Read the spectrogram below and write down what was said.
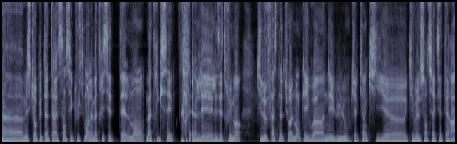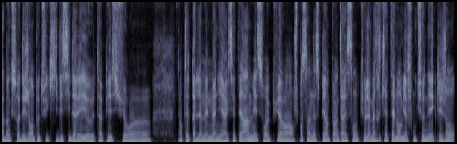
Euh, mais ce qui aurait pu être intéressant, c'est que justement la matrice est tellement matrixée les, êtres humains qu'ils le fassent naturellement quand ils voient un élu ou quelqu'un qui euh, qui veut le sortir, etc. Ben que ce soit des gens un peu de- qui décident d'aller euh, taper sur, euh, peut-être pas de la même manière, etc. Mais ça aurait pu avoir, je pense, un aspect un peu intéressant que la matrice a tellement bien fonctionné que les gens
